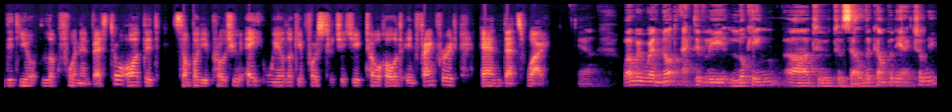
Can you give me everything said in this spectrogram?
Did you look for an investor or did somebody approach you, hey, we are looking for a strategic toehold in Frankfurt and that's why? Yeah. Well, we were not actively looking uh, to to sell the company. Actually,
